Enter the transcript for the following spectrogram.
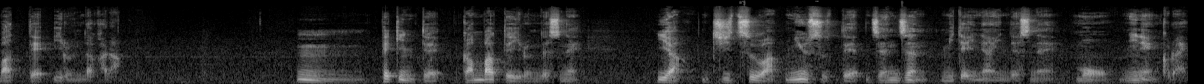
張っているんだから。うん。北京って頑張っているんですね。いや実はニュースって全然見ていないんですね。もう2年くらい。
